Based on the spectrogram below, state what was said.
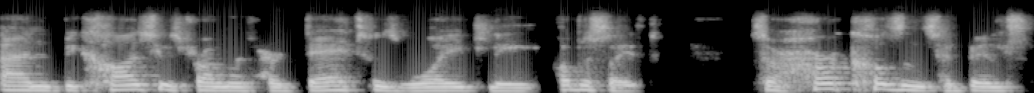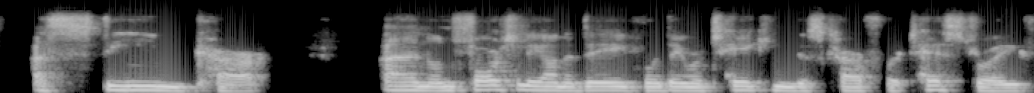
and because she was prominent, her death was widely publicized. So her cousins had built a steam car, and unfortunately, on a day where they were taking this car for a test drive,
